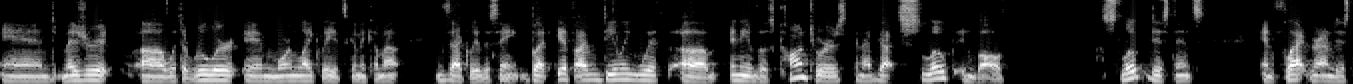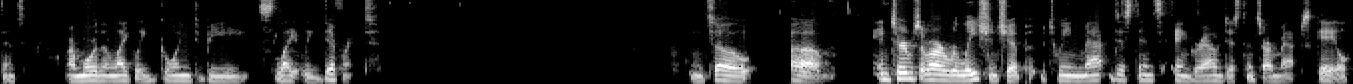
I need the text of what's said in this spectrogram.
and measure it uh, with a ruler, and more than likely it's going to come out exactly the same. But if I'm dealing with um, any of those contours and I've got slope involved, slope distance and flat ground distance are more than likely going to be slightly different. And so, um, in terms of our relationship between map distance and ground distance, our map scale,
